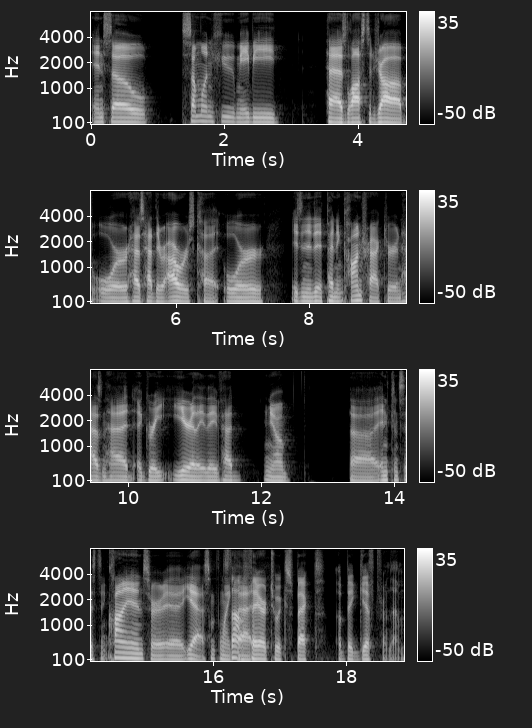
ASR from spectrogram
And so someone who maybe has lost a job or has had their hours cut or is an independent contractor and hasn't had a great year, they, they've had, you know, uh, inconsistent clients or, uh, yeah, something It's like that. It's not fair to expect a big gift from them,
